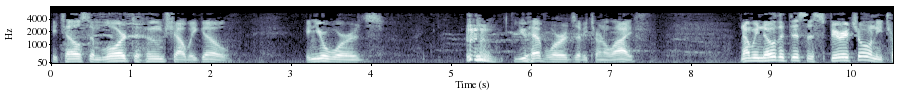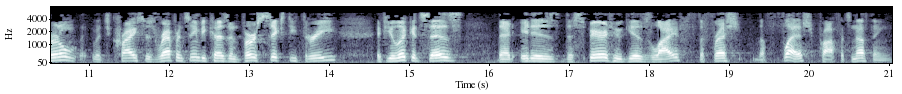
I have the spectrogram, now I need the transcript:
he tells him, Lord, to whom shall we go? In your words, you have words of eternal life. Now we know that this is spiritual and eternal, which Christ is referencing because in verse 63, if you look, it says that it is the Spirit who gives life, the flesh, the flesh profits nothing.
